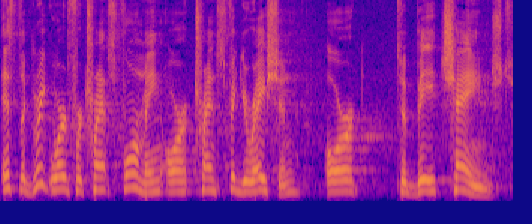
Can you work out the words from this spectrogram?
it's the Greek word for transforming or transfiguration or to be changed.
